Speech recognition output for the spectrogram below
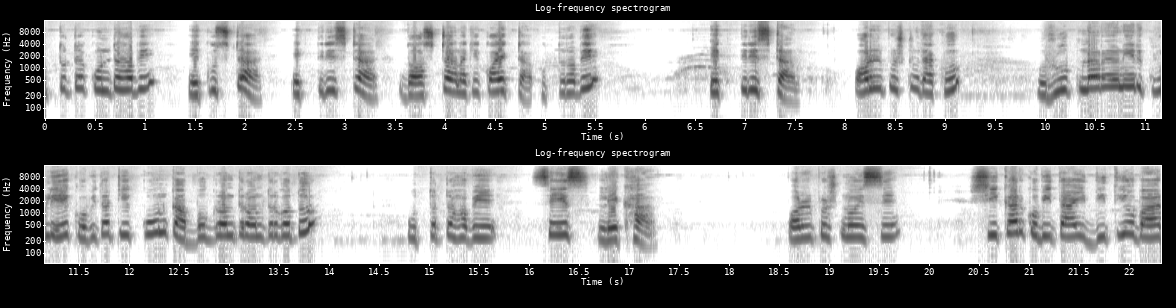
উত্তরটা কোনটা হবে? একুশটা, একত্রিশটা, দশটা নাকি কয়েকটা? উত্তর হবে একত্রিশটা। পরের প্রশ্ন দেখো, রূপনারায়ণের কুলে কবিতাটি কোন কাব্যগ্রন্থের অন্তর্গত? উত্তরটা হবে শেষ লেখা। পরের প্রশ্ন এসছে, শিকার কবিতায় দ্বিতীয়বার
